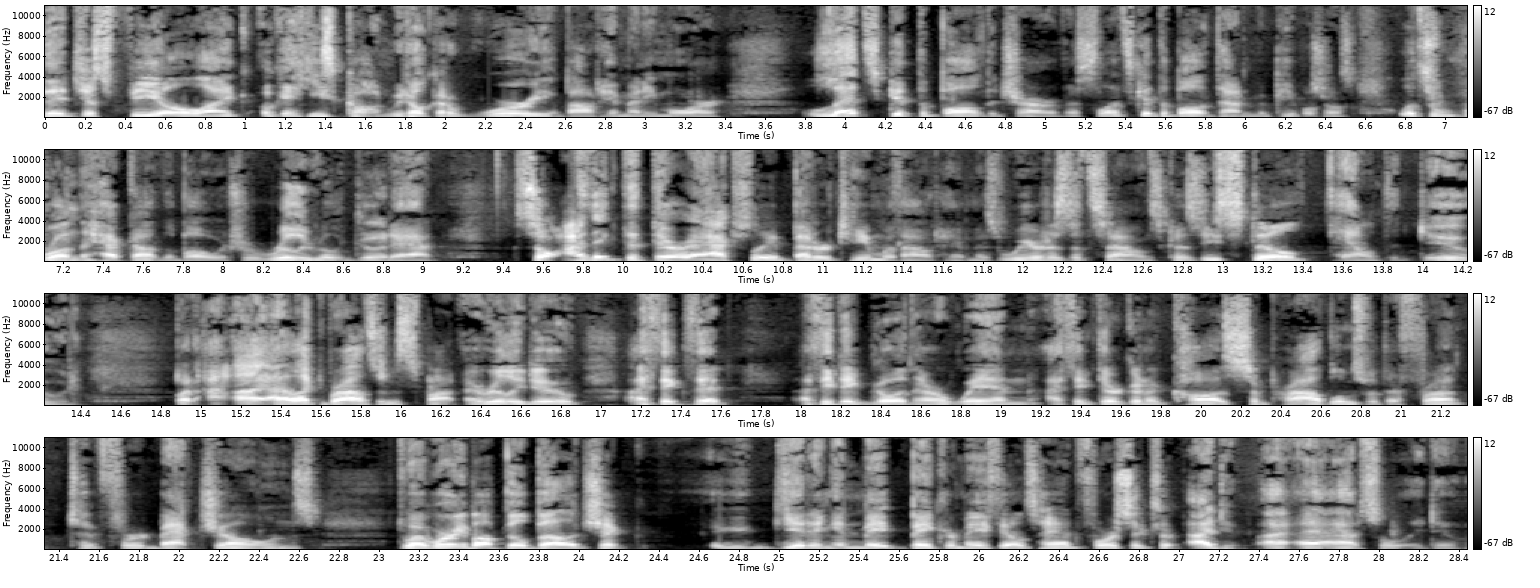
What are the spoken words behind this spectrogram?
they just feel like, okay, he's gone. We don't got to worry about him anymore. Let's get the ball to Jarvis. Let's get the ball down to Peoples Jones. Let's run the heck out of the ball, which we're really, really good at. So I think that they're actually a better team without him, as weird as it sounds, because he's still talented dude. But I, I like Browns in the spot. I really do. I think that I think they can go in there and win. I think they're going to cause some problems with their front to, for Mac Jones. Do I worry about Bill Belichick uh, getting in May, Baker Mayfield's head four six? I do. I, I absolutely do.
